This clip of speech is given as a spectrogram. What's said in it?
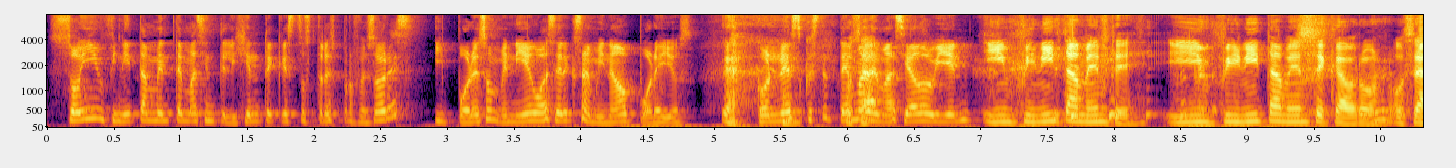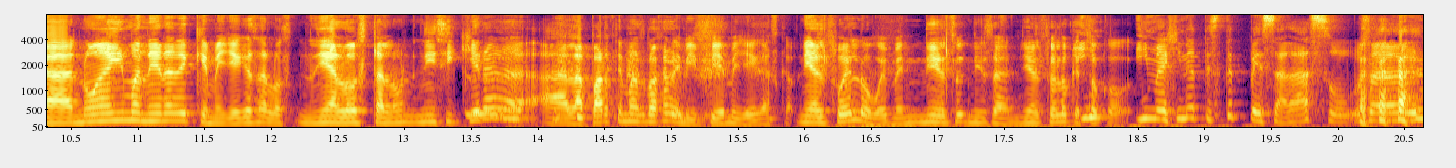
soy infinitamente más inteligente que estos tres profesores y por eso me niego a ser examinado por ellos. Conozco este tema sea, demasiado bien. Infinitamente, infinitamente, cabrón. O sea, no hay manera de que me llegues a los, ni a los talones, ni siquiera a la parte más baja de mi pie me llegas, cabrón. Ni al suelo, güey, ni, el ni, o sea, ni al suelo que toco. imagínate este pesadazo. O sea,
